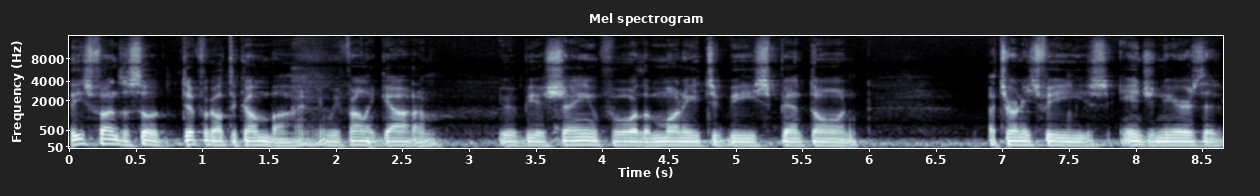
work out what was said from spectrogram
These funds are so difficult to come by, and we finally got them. It would be a shame for the money to be spent on attorney's fees, engineers that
